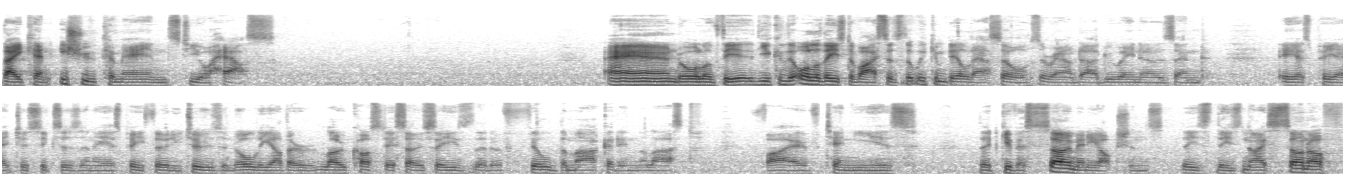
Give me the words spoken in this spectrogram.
they can issue commands to your house. And all of the you can, all of these devices that we can build ourselves around Arduinos and E ESP8266s and E ESP32s and all the other low-cost SoCs that have filled the market in the last five, ten years that give us so many options. These, these nice Sonoff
